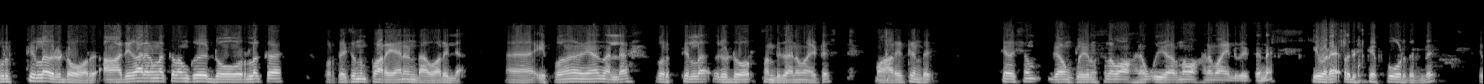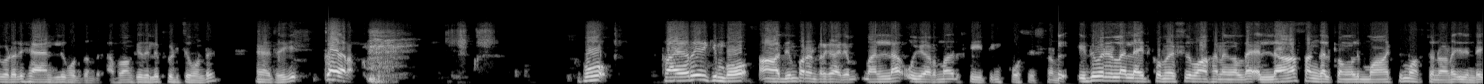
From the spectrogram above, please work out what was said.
വൃത്തിയുള്ള ഒരു ഡോറ് ആദ്യ കാലങ്ങളിലൊക്കെ നമുക്ക് ഡോറിലൊക്കെ പ്രത്യേകിച്ചൊന്നും പറയാനുണ്ടാവാറില്ല. ഇപ്പോൾ പറഞ്ഞാൽ നല്ല വൃത്തിയുള്ള ഒരു ഡോർ സംവിധാനമായിട്ട് മാറിയിട്ടുണ്ട്. അത്യാവശ്യം ഗ്രൗണ്ട് ക്ലിയറൻസുള്ള വാഹനം ഉയർന്ന വാഹനമായതിന്റെ പേരിൽ തന്നെ ഇവിടെ ഒരു സ്റ്റെപ്പ് കൊടുത്തിട്ടുണ്ട്. ഇവിടെ ഒരു ഹാൻഡിലും കൊടുത്തിട്ടുണ്ട്. അപ്പോൾ നമുക്ക് ഇതിൽ പിടിച്ചുകൊണ്ട് അതിനകത്തേക്ക് കയറാം. അപ്പോ കയറിയിരിക്കുമ്പോൾ ആദ്യം പറയേണ്ട ഒരു കാര്യം നല്ല ഉയർന്ന ഒരു സീറ്റിംഗ് പൊസിഷൻ ഇതുവരെയുള്ള ലൈറ്റ് കൊമേഴ്ഷ്യൽ വാഹനങ്ങളുടെ എല്ലാ സങ്കല്പങ്ങളും മാറ്റിമറിച്ചുകൊണ്ടാണ് ഇതിന്റെ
